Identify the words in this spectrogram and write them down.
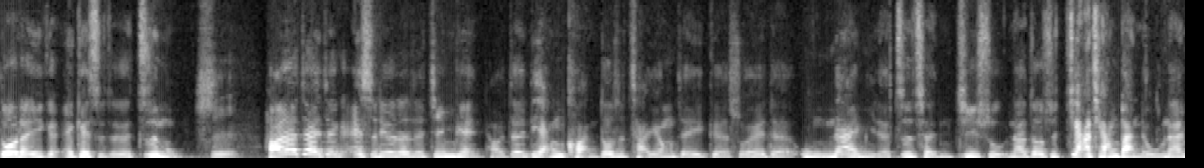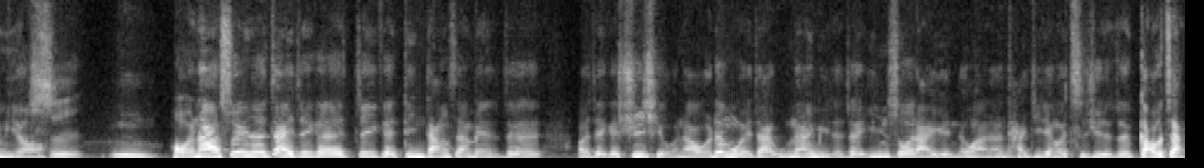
多了一个 X 这个字母。是。好，那在这个 S 六的这晶片，好，这两款都是采用这一个所谓的五纳米的制程技术，那都是加强版的五纳米哦。是。嗯。好，那所以呢，在这个这个订单上面，这个啊这个需求，那我认为在五纳米的这个营收来源的话呢，台积电会持续的这个高涨。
